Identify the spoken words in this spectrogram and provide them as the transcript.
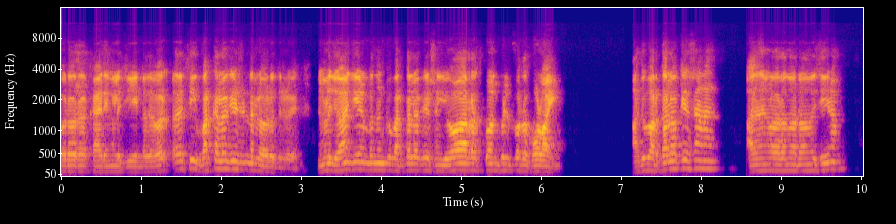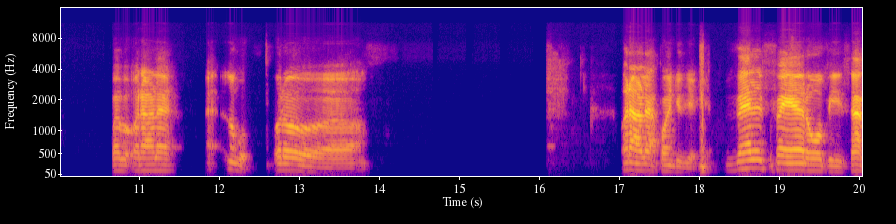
ഓരോരോ കാര്യങ്ങൾ ചെയ്യേണ്ടത്. സി വർക്ക് അലോക്കേഷൻ ഉണ്ടല്ലോ ഓരോരുത്തരുടെ നിങ്ങൾ ജോയിൻ ചെയ്യുമ്പോൾ നിങ്ങൾക്ക് work allocation you are responsible for the following അത് വർക്ക് അലോക്കേഷൻ ആണ്. അത് നിങ്ങൾ ഓരോന്നോരോന്ന് ചെയ്യണം. ഇപ്പൊ ഒരാളെ നോക്കൂ ഒരു ഒരാളെ അപ്പോയിന്റ് ചെയ്ത് വെൽഫെയർ ഓഫീസർ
